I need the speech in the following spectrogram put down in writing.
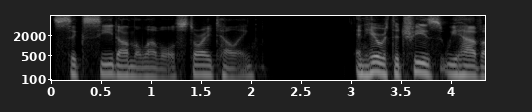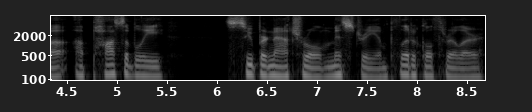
succeed on the level of storytelling. And here with the trees, we have a, a possibly supernatural mystery and political thriller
